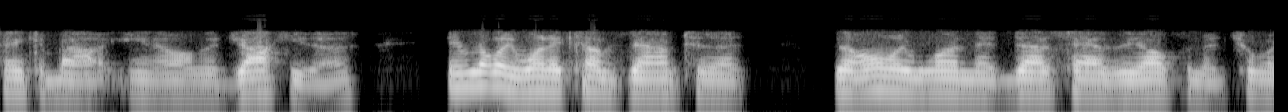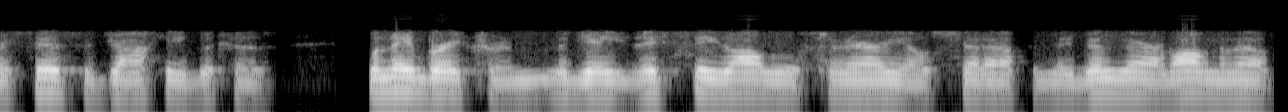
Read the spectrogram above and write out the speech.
think about, you know, the jockey does. And really, when it comes down to it, the only one that does have the ultimate choice is the jockey because when they break from the gate, they see all those scenarios set up and they've been there long enough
